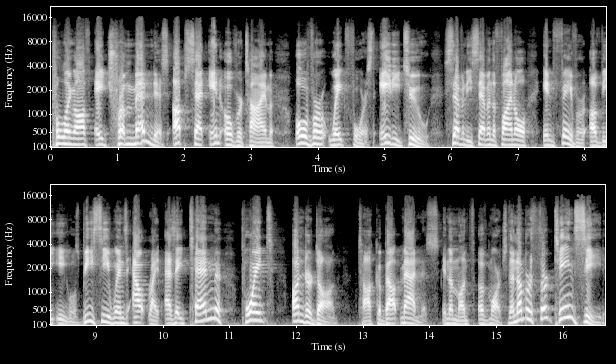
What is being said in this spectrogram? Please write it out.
pulling off a tremendous upset in overtime over Wake Forest. 82 77, the final in favor of the Eagles. BC wins outright as a 10 point underdog. Talk about madness in the month of March. The number 13 seed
